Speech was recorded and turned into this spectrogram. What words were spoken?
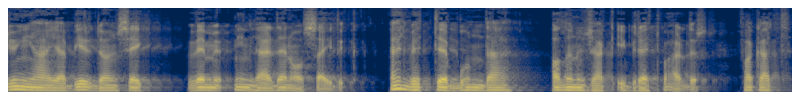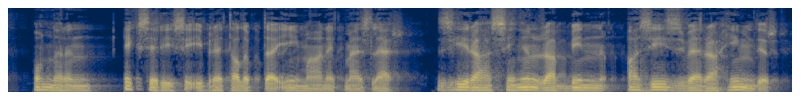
dünyaya bir dönsek ve müminlerden olsaydık. Elbette bunda alınacak ibret vardır. Fakat onların ekserisi ibret alıp da iman etmezler. Zira senin Rabbin aziz ve rahimdir.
